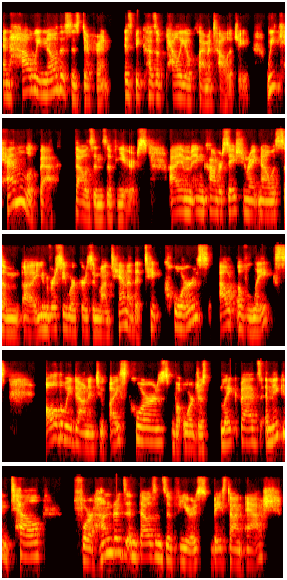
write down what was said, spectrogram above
and how we know this is different is because of paleoclimatology. We can look back thousands of years. I am in conversation right now with some uh, university workers in Montana that take cores out of lakes all the way down into ice cores or just lake beds, and they can tell for hundreds and thousands of years based on ash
